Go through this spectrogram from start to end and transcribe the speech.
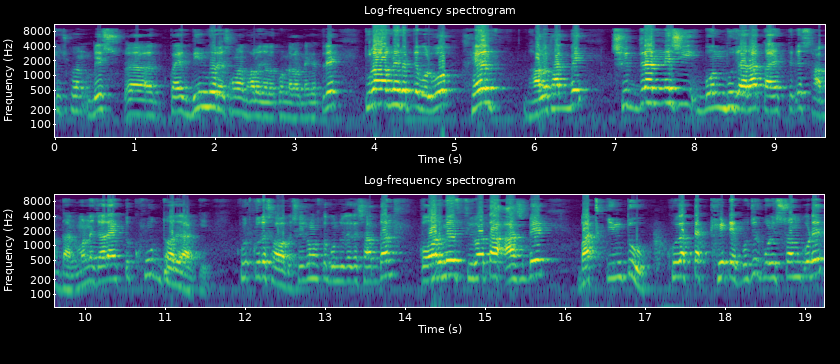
কিছুক্ষণ বেশ আহ, কয়েকদিন ধরে সময় ভালো যাবে কন্যা লগ্নের ক্ষেত্রে। তুলা লগ্নের ক্ষেত্রে বলব হেলথ ভালো থাকবে। ছিদ্রান্বেষী বন্ধু যারা তাদের থেকে সাবধান। মানে যারা একটু খুঁত ধরে আর কি খুঁত খুঁতে স্বভাবে সেই সমস্ত বন্ধু থেকে সাবধান। কর্মের স্থিরতা আসবে বাট কিন্তু খুব একটা খেটে প্রচুর পরিশ্রম করে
